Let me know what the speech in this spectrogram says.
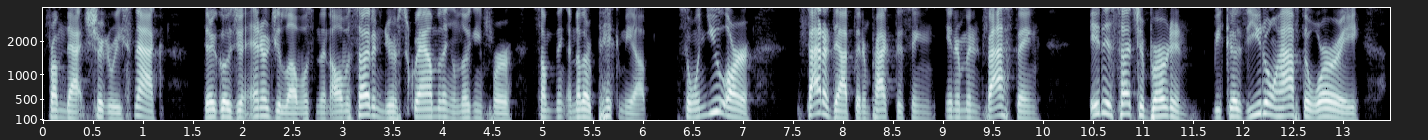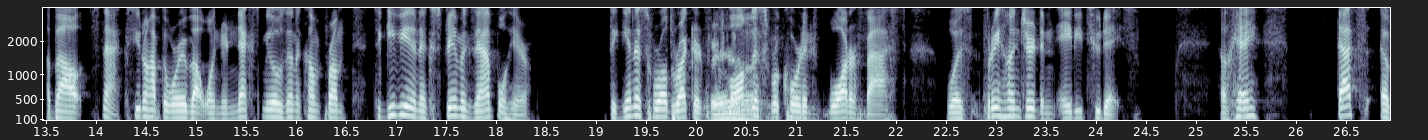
from that sugary snack, there goes your energy levels. And then all of a sudden you're scrambling and looking for something, another pick me up. So when you are fat adapted and practicing intermittent fasting, it is such a burden because you don't have to worry about snacks. You don't have to worry about when your next meal is going to come from. To give you an extreme example here, the Guinness World Record for the longest recorded water fast was 382 days. Okay? That's a,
